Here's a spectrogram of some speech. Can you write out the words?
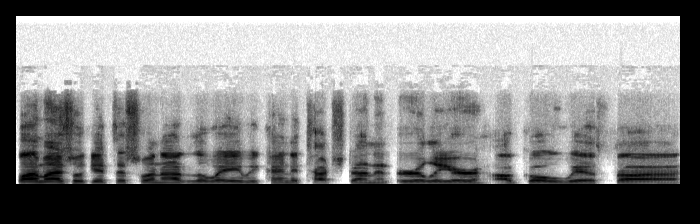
Well, I might as well get this one out of the way. We kind of touched on it earlier. I'll go with uh,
